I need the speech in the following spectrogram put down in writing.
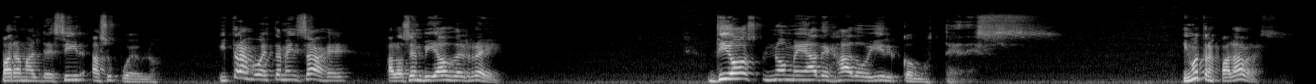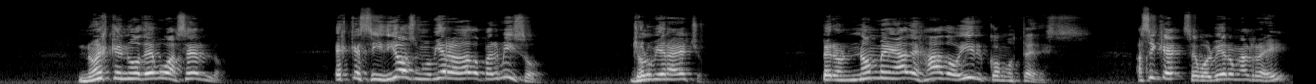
para maldecir a su pueblo. Y trajo este mensaje a los enviados del rey. Dios no me ha dejado ir con ustedes. En otras palabras, no es que no debo hacerlo, es que si Dios me hubiera dado permiso, yo lo hubiera hecho. Pero no me ha dejado ir con ustedes. Así que se volvieron al rey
